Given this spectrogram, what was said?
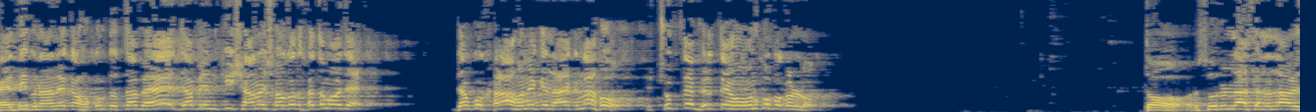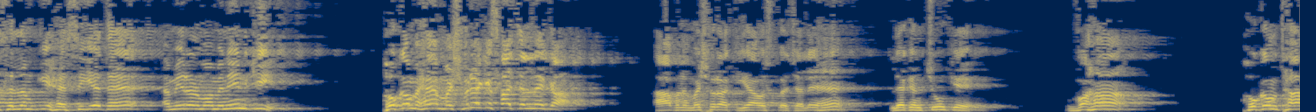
قیدی بنانے کا حکم تو تب ہے جب ان کی شان و شوقت ختم ہو جائے۔ جب کوئی کھڑا ہونے کے لائق نہ ہو چھپتے پھرتے ہوں، ان کو پکڑ لو۔ تو رسول اللہ صلی اللہ علیہ وسلم کی حیثیت ہے، امیر المومنین کی۔ حکم ہے مشورے کے ساتھ چلنے کا۔ آپ نے مشورہ کیا، اس پہ چلے ہیں۔ لیکن چونکہ وہاں حکم تھا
